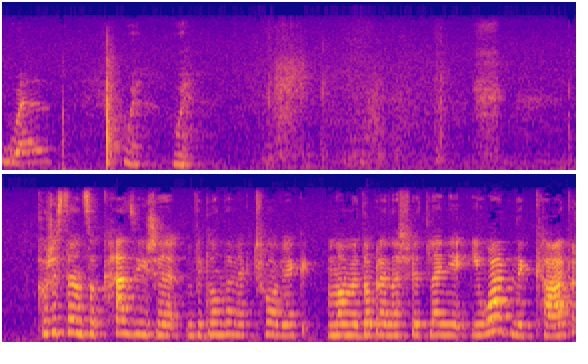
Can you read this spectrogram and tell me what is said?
Well, well, well. Korzystając z okazji, że wyglądam jak człowiek, mamy dobre naświetlenie i ładny kadr,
